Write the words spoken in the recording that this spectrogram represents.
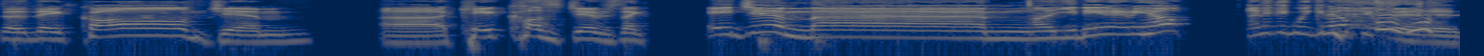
So they call Jim. Uh, Kate calls Jim. She's like, "Hey Jim, um, you need any help? Anything we can help you with?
